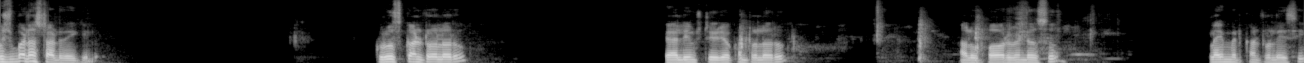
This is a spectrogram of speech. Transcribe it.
Push button start vehicle. Cruise controller. Volume stereo controller నాలుగు power windows climate control AC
